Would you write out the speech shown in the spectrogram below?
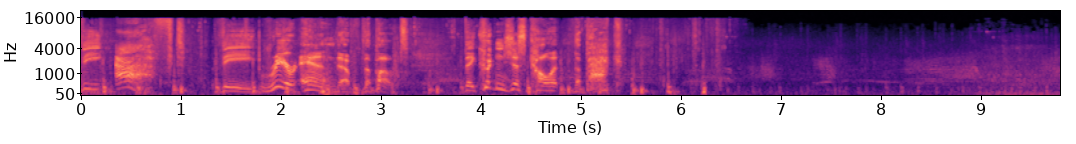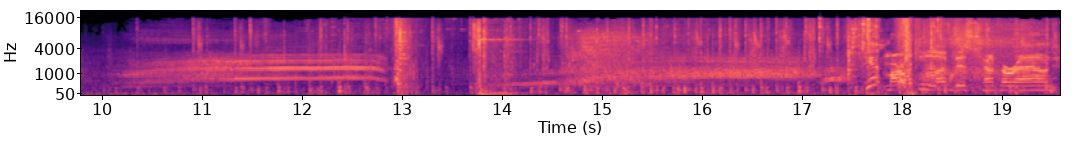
The aft, the rear end of the boat. They couldn't just call it the back? Can't Marlton lug this chunk around?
